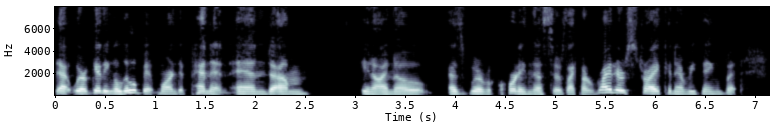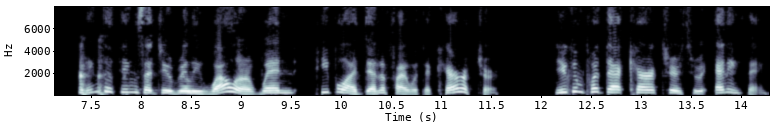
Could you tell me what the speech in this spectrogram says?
that we're getting a little bit more independent. And, um, you know, I know as we're recording this, there's like a writer's strike and everything, but I think the things that do really well are when people identify with the character. You can put that character through anything.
